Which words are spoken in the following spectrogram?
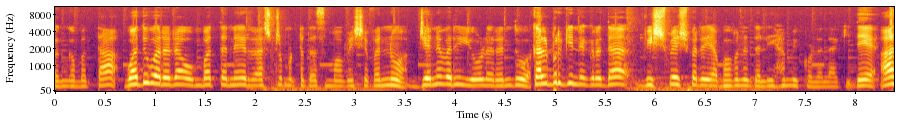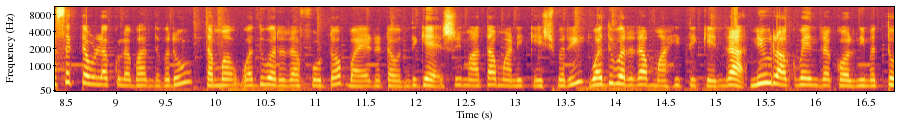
ಗಂಗಮತ ವಧುವರರ ಒಂಬತ್ತನೇ ರಾಷ್ಟ್ರಮಟ್ಟದ ಸಮಾವೇಶವನ್ನು ಜನವರಿ ಏಳರಂದು ಕಲಬುರಗಿ ನಗರದ ವಿಶ್ವೇಶ್ವರಯ್ಯ ಭವನದಲ್ಲಿ ಹಮ್ಮಿಕೊಳ್ಳಲಾಗಿದೆ. ಆಸಕ್ತವುಳ್ಳ ಕುಲಬಾಂಧವರು ತಮ್ಮ ವಧುವರರ ಫೋಟೋ, ಬಯೋಡಾಟಾವೊಂದಿಗೆ ಶ್ರೀ ಮಾತಾ ಮಾಣಿಕೇಶ್ವರಿ, ವಧುವರರ ಮಾಹಿತಿ ಕೇಂದ್ರ ನ್ಯೂ ರಾಘವೇಂದ್ರ ಕಾಲನಿ ಮತ್ತು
